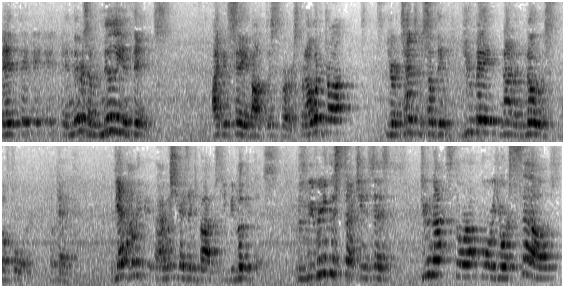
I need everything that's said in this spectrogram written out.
And, and, there's a million things I could say about this verse, but I want to draw your attention to something you may not have noticed before. Okay? If you have, how many, I wish you guys had your Bibles so you could look at this. As we read this section, it says, Do not store up for yourselves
